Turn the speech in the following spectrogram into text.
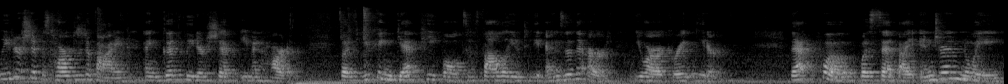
Leadership is hard to define, and good leadership even harder. But if you can get people to follow you to the ends of the earth, you are a great leader. That quote was said by Indra Nooyi,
